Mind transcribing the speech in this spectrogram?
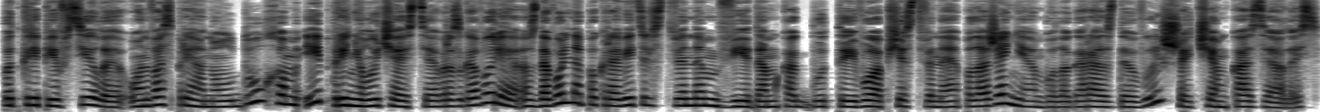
Подкрепив силы, он воспрянул духом и принял участие в разговоре с довольно покровительственным видом, как будто его общественное положение было гораздо выше, чем казалось.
